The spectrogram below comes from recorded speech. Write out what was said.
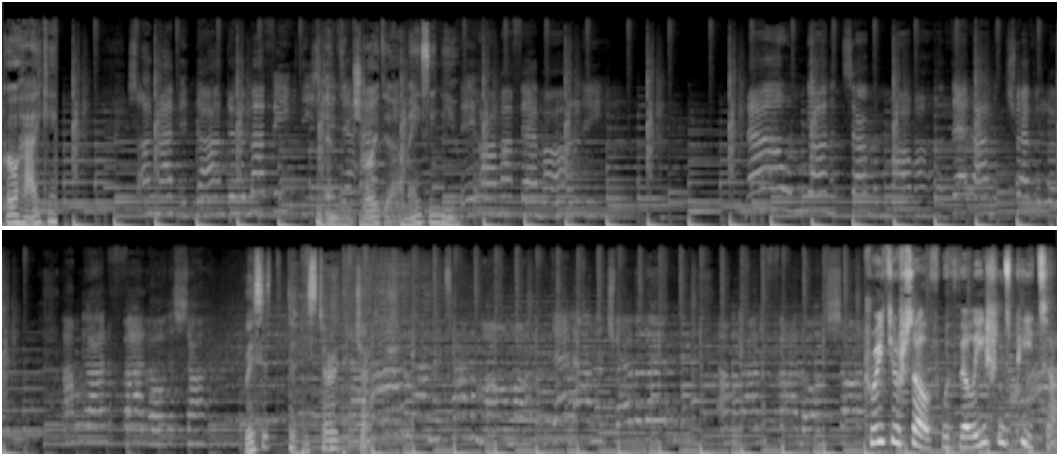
Go hiking and enjoy the amazing view. Visit the historic church. Treat yourself with Velician's pizza.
